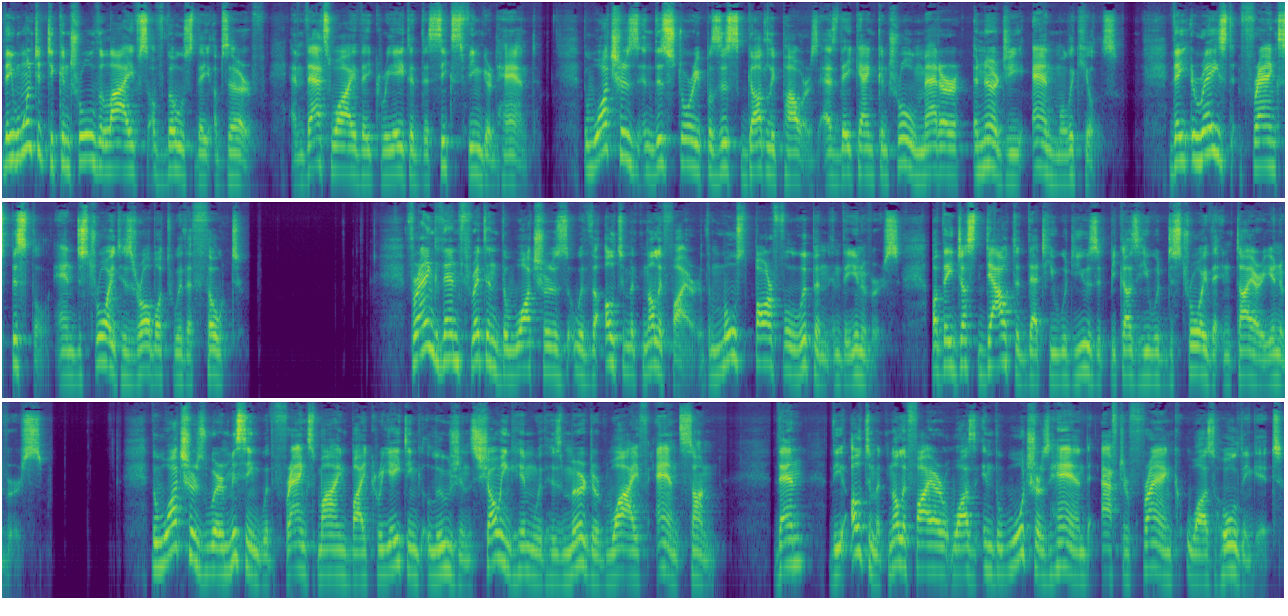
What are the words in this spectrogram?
They wanted to control the lives of those they observe, and that's why they created the six fingered hand. The Watchers in this story possess godly powers as they can control matter, energy, and molecules. They erased Frank's pistol and destroyed his robot with a thought. Frank then threatened the Watchers with the Ultimate Nullifier, the most powerful weapon in the universe, but they just doubted that he would use it because he would destroy the entire universe. The Watchers were messing with Frank's mind by creating illusions showing him with his murdered wife and son. Then, the ultimate nullifier was in the Watcher's hand after Frank was holding it.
